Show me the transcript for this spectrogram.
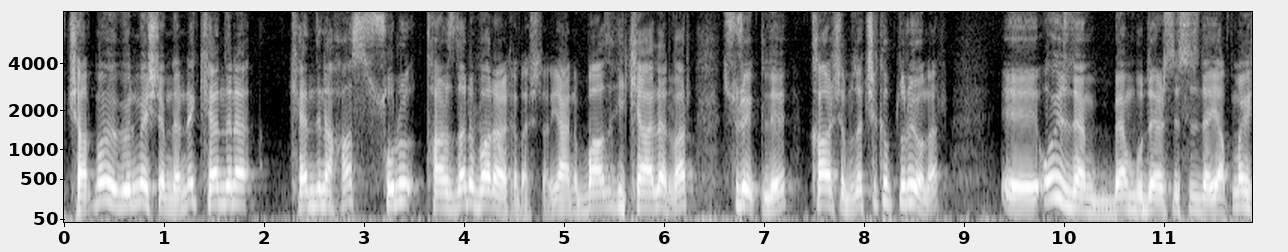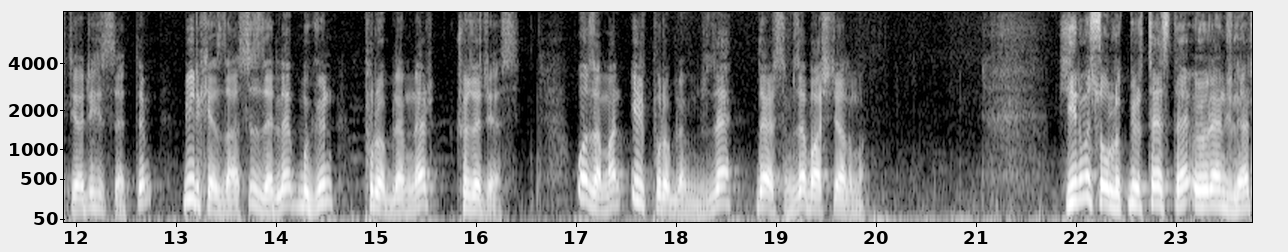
çarpma ve bölme işlemlerinde kendine kendine has soru tarzları var arkadaşlar. Yani bazı hikayeler var. Sürekli karşımıza çıkıp duruyorlar. Ee, o yüzden ben bu dersi sizde yapma ihtiyacı hissettim. Bir kez daha sizlerle bugün problemler çözeceğiz. O zaman ilk problemimizde dersimize başlayalım. 20 soruluk bir testte öğrenciler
